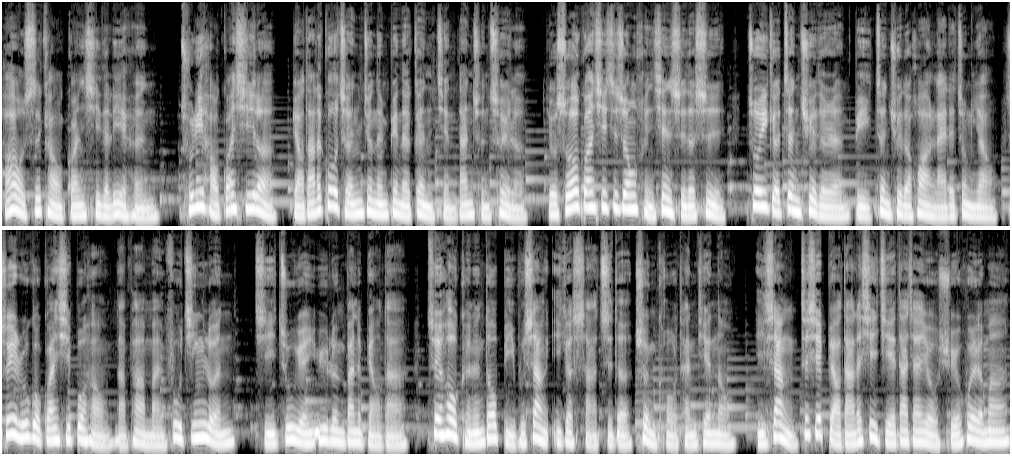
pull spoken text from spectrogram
好好思考关系的裂痕。处理好关系了，表达的过程就能变得更简单纯粹了。有时候关系之中很现实的是，做一个正确的人比正确的话来的重要。所以如果关系不好，哪怕满腹经纶及珠圆玉润般的表达，最后可能都比不上一个傻子的顺口谈天哦。以上这些表达的细节，大家有学会了吗？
